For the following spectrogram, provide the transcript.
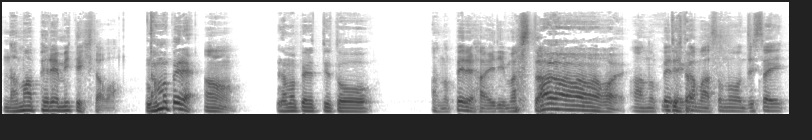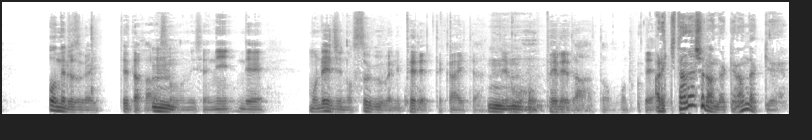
生ペレ見てきたわ。生ペレ？うん。生ペレって言うと、あの、ペレ入りました。はいはいはいはい。あの、ペレが、まあ、その、実際、トンネルズが行ってたから、そのお店に。うん、で、もうレジのすぐ上にペレって書いてあって、もうペレだと思って。あれ、北ナシュランだっけ？なんだっけ？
